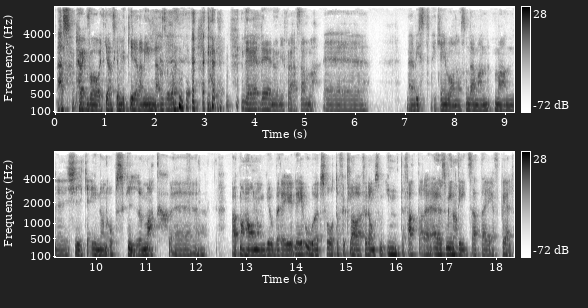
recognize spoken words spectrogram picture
Alltså det har ju varit ganska mycket redan innan så det, det är nog ungefär samma. Eh, men visst, det kan ju vara någon sån där man, man eh, kikar in någon obskyr match. Eh, att man har någon gubbe. Det är, det är oerhört svårt att förklara för de som inte fattar det eller som inte är insatta i FPL.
